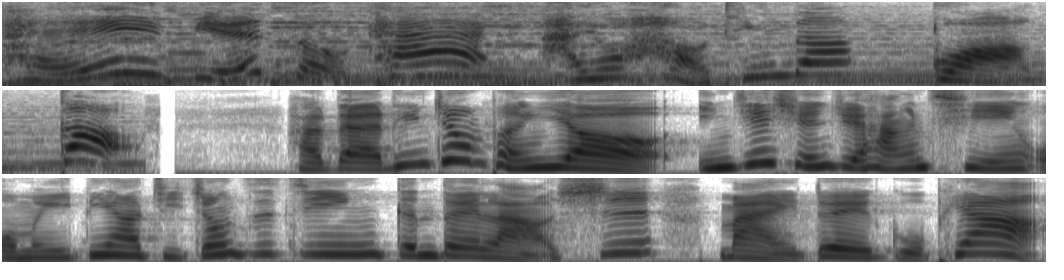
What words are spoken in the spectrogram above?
嘿，别走开！还有好听的广告。好的，听众朋友，迎接选举行情，我们一定要集中资金，跟对老师，买对股票。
